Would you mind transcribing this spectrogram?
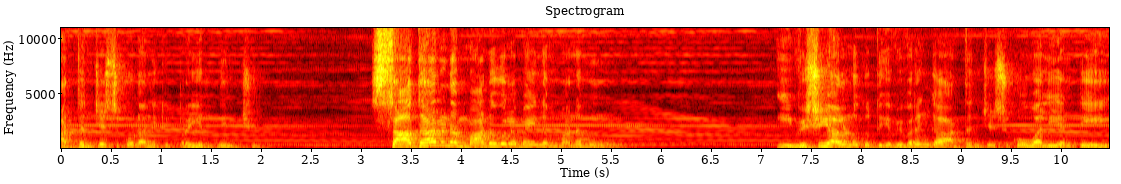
అర్థం చేసుకోవడానికి ప్రయత్నించు. సాధారణ మానవులమైన మనము ఈ విషయాలను కొద్దిగా వివరంగా అర్థం చేసుకోవాలి అంటే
